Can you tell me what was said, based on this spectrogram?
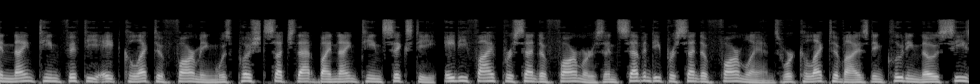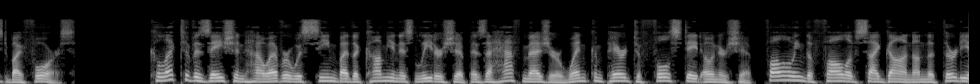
in 1958 collective farming was pushed such that by 1960, 85% of farmers and 70% of farmlands were collectivized including those seized by force. Collectivization however was seen by the communist leadership as a half measure when compared to full state ownership. Following the fall of Saigon on the 30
